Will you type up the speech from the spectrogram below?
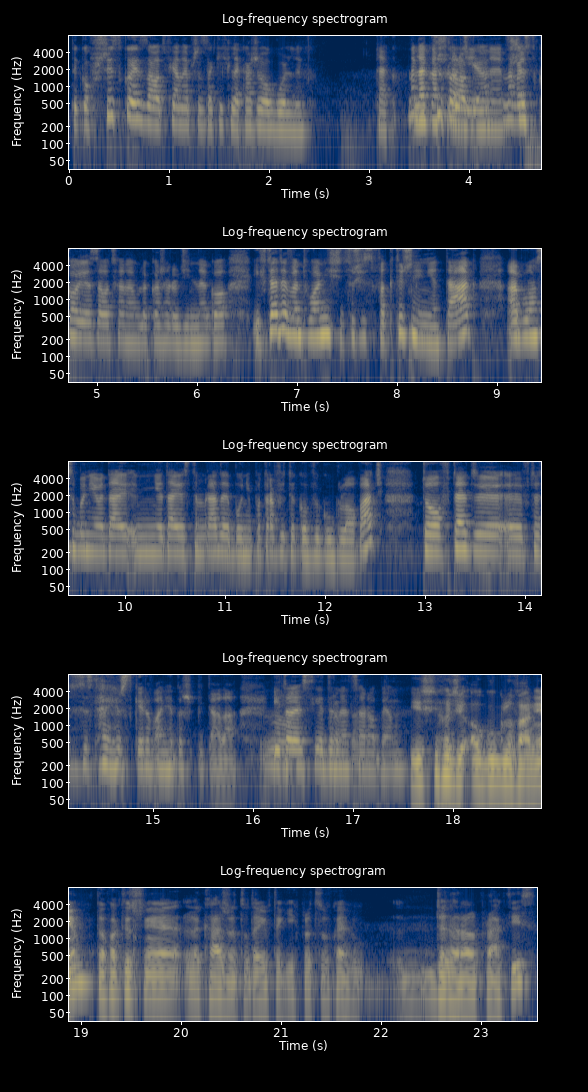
tylko wszystko jest załatwiane przez takich lekarzy ogólnych. Tak, Nawet lekarz rodzinny, nawet- wszystko jest załatwiane u lekarza rodzinnego i wtedy ewentualnie, jeśli coś jest faktycznie nie tak, albo on sobie nie daje, nie daje z tym rady, bo nie potrafi tego wygooglować, to wtedy, y, wtedy dostajesz skierowanie do szpitala. I No, to jest jedyne, prawda. co robią. Jeśli chodzi o googlowanie, to faktycznie lekarze tutaj w takich placówkach general practice,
